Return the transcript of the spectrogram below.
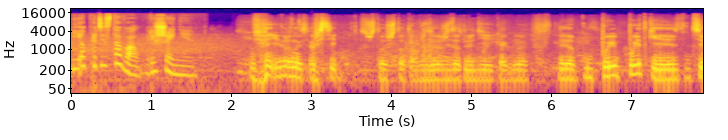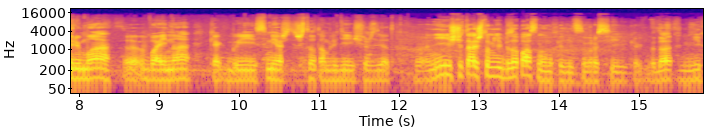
и опротестовал решение. Я не вернусь в Россию. Что, что там ждет, ждет людей, как бы э, пытки, тюрьма, э, война, как бы и смерть, что там людей еще ждет. Они считают, что мне безопасно находиться в России, как бы, да, у них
